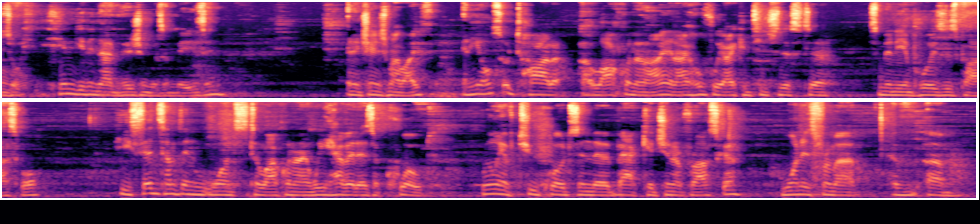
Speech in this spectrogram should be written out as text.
So him getting that vision was amazing. And it changed my life. And he also taught uh, Lachlan and I, and I hopefully I can teach this to as many employees as possible. He said something once to Lachlan and I. We have it as a quote. We only have two quotes in the back kitchen at Frasca. One is from a, a um,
